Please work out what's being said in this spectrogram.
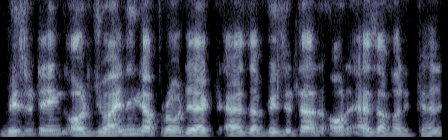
visiting or joining a project as a visitor or as a worker,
